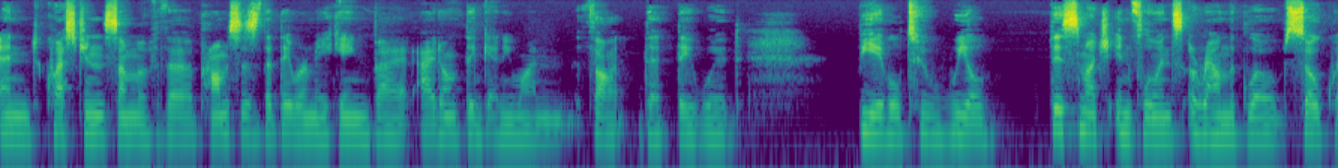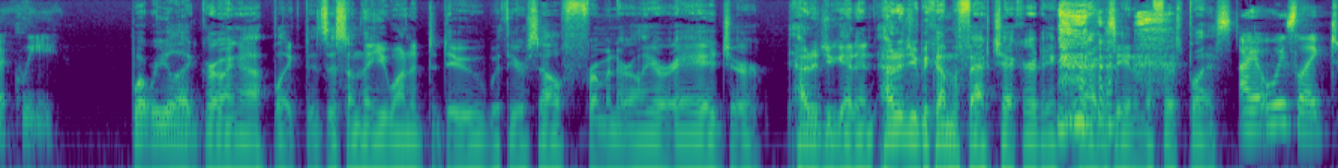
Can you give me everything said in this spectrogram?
and question some of the promises that they were making, but I don't think anyone thought that they would be able to wield this much influence around the globe so quickly. What were you like growing up? Like, is this something you wanted to do with yourself from an earlier age, or how did you get in? How did you become a fact checker at Inc. magazine in the first place? I always liked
